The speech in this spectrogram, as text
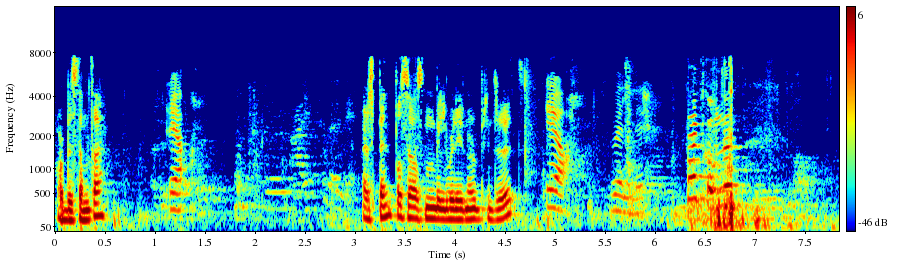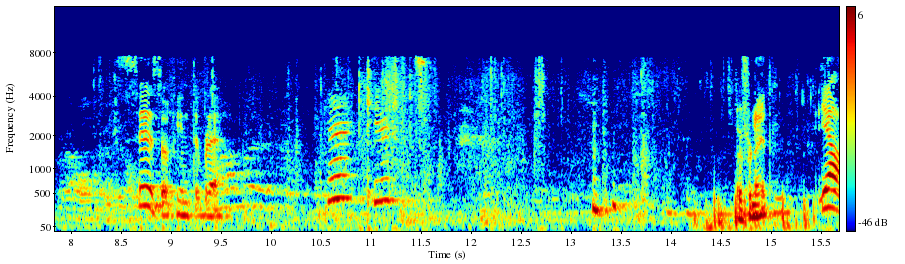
Har du bestemt deg? Ja. Er du spent på å se hvordan bildet blir når du printer det ut? Ja, veldig. Der kom den. Se så fint det ble. Ja, kult. Er du fornøyd? Ja,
